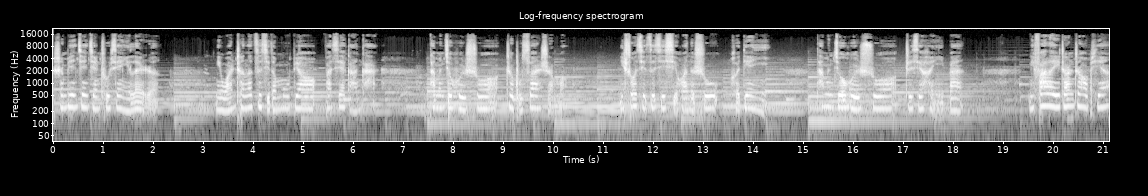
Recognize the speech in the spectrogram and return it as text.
身边渐渐出现一类人，你完成了自己的目标，发些感慨，他们就会说这不算什么。你说起自己喜欢的书和电影，他们就会说这些很一般。你发了一张照片，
